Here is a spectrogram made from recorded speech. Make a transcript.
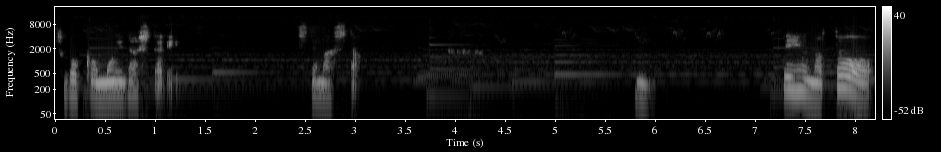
すごく思い出したりしてました。うん。っていうのと、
